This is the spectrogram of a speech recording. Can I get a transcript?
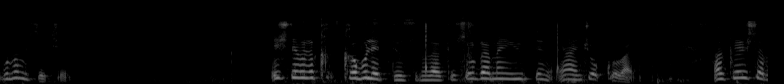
bunu mu seçeyim? İşte böyle kabul et diyorsunuz arkadaşlar. Burada hemen yüklen. Yani çok kolay. Arkadaşlar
